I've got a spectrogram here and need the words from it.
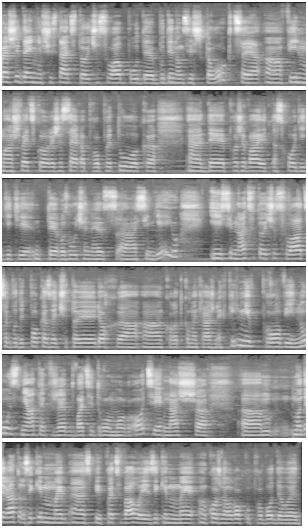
Перший день 16 числа буде будинок зі шкалок. Це е, фільм шведського режисера про притулок, е, де проживають на сході діти, розлучені з е, сім'єю. І 17 числа це будуть покази чотирьох короткометражних фільмів про війну, знятих вже в 22-му році. Наш Модератор, з яким ми е, співпрацювали, з яким ми е, кожного року проводили е,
